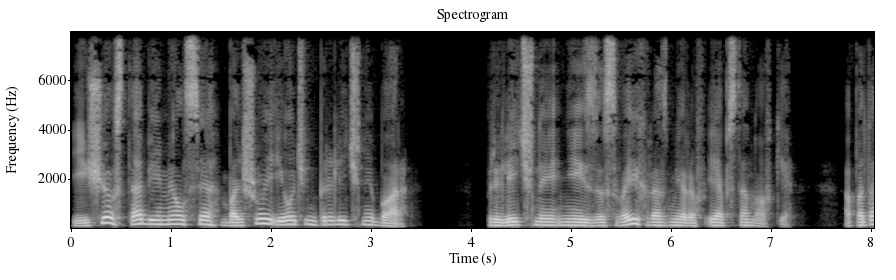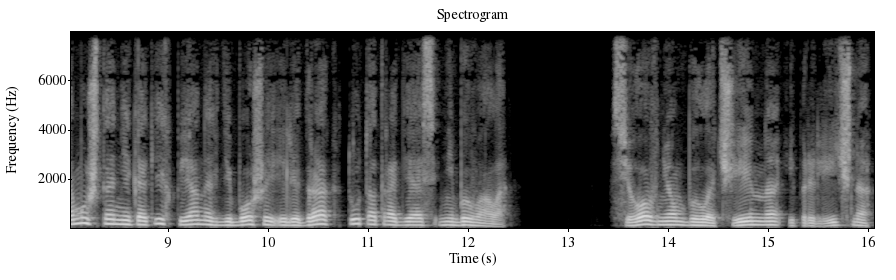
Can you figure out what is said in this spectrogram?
Еще в стабе имелся большой и очень приличный бар. Приличный не из-за своих размеров и обстановки, а потому что никаких пьяных дебошей или драк тут отродясь не бывало. Все в нем было чинно и прилично,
